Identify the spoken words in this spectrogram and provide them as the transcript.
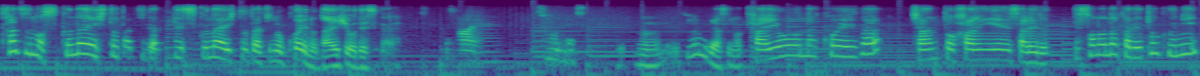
数の少ない人たちだって少ない人たちの声の代表ですから、はいそうです。うん、そういう意味ではその多様な声がちゃんと反映されるでその中で特に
